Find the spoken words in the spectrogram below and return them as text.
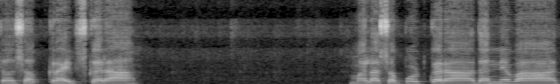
तर सबस्क्राईब्स करा. मला सपोर्ट करा. धन्यवाद.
